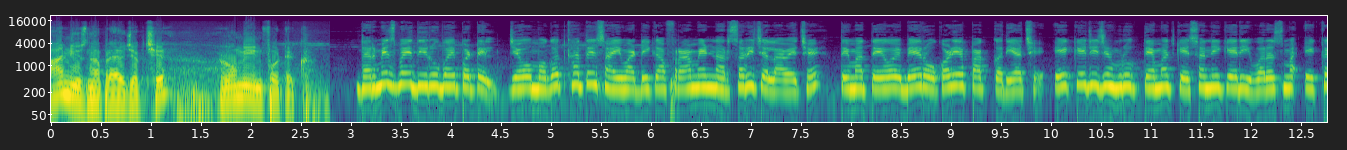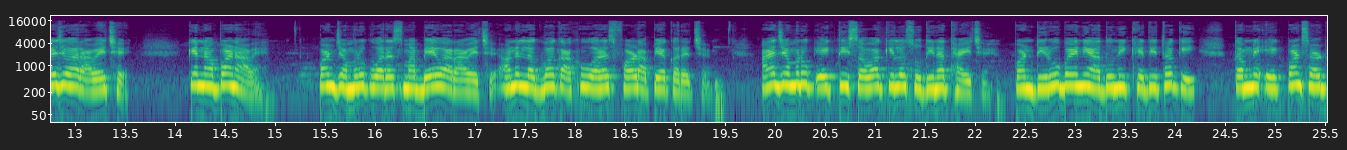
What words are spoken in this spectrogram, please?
આ ન્યૂઝના પ્રાયોજક છે રોમી ઇન્ફોટેક. ધર્મેશભાઈ ધીરુભાઈ પટેલ, જેઓ મગધ ખાતે Sai Vatika farm and nursery ચલાવે છે, તેમાં તેઓએ બે રોકડિયા પાક કર્યા છે. એક કેજી જમરૂક તેમજ કેસરની કેરી વરસમાં એક જ વાર આવે છે કે ન પણ આવે. પણ જમરૂક વરસમાં બે વાર આવે છે અને લગભગ આખું વરસ ફળ આપ્યા કરે છે. આ જમરૂક એકથી સવા કિલો સુધીના થાય છે. પણ ધીરુભાઈની આધુનિક ખેતી થકી તમને એક પણ સડ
